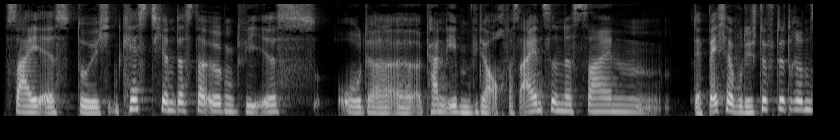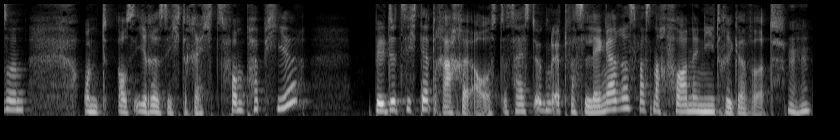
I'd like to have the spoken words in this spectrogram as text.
sei es durch ein Kästchen, das da irgendwie ist, oder äh, kann eben wieder auch was Einzelnes sein, der Becher, wo die Stifte drin sind. Und aus ihrer Sicht rechts vom Papier bildet sich der Drache aus. Das heißt, irgendetwas Längeres, was nach vorne niedriger wird. Mhm.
